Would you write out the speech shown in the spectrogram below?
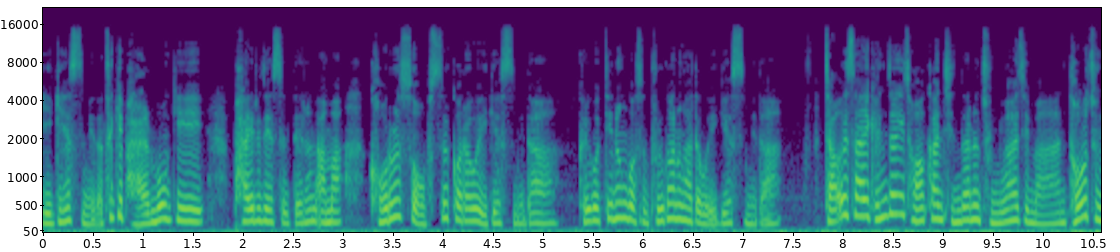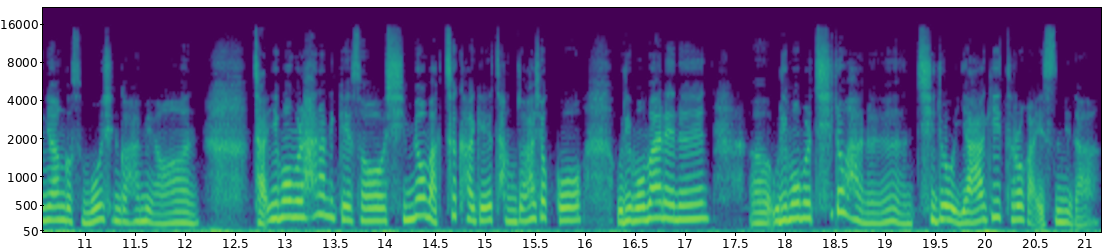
얘기했습니다. 특히 발목이 파열이 됐을 때는 아마 걸을 수 없을 거라고 얘기했습니다. 그리고 뛰는 것은 불가능하다고 얘기했습니다. 자, 의사의 굉장히 정확한 진단은 중요하지만 더 중요한 것은 무엇인가 하면 자, 이 몸을 하나님께서 신묘막측하게 창조하셨고 우리 몸 안에는 어, 우리 몸을 치료하는 치료약이 들어가 있습니다.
